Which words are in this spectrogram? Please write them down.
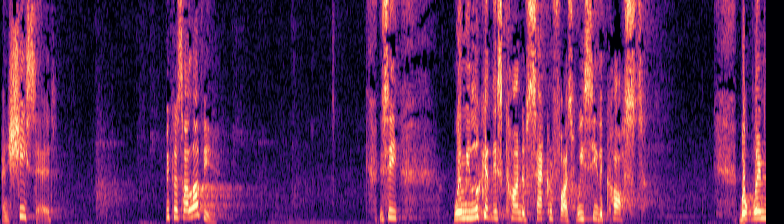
And she said, because I love you. You see, when we look at this kind of sacrifice, we see the cost. But when,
